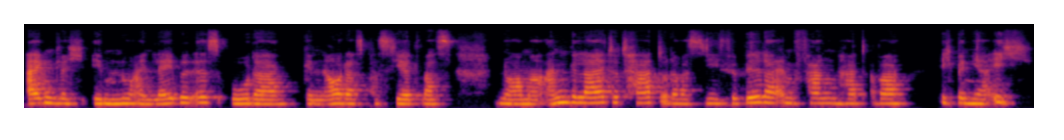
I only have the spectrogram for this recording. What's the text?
eigentlich eben nur ein Label ist oder genau das passiert, was Norma angeleitet hat oder was sie für Bilder empfangen hat. Aber ich bin ja ich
